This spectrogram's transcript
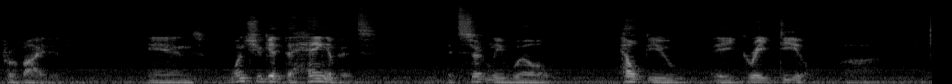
provided. Once you get the hang of it, it certainly will help you a great deal. Uh,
